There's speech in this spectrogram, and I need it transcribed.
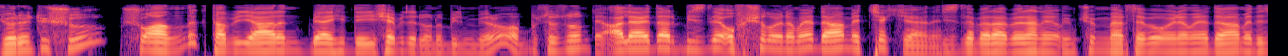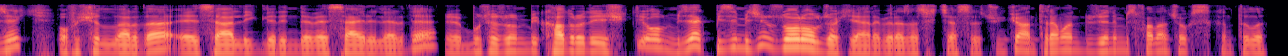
Görüntü şu, şu anlık. Tabii yarın belki değişebilir onu bilmiyorum ama bu sezon e, Ali Aydar bizle official oynamaya devam edecek yani. Bizle beraber hani mümkün mertebe oynamaya devam edecek. Official'larda, ESA liglerinde vesairelerde. E, bu sezon bir kadro değişikliği olmayacak. Bizim için zor olacak yani biraz açıkçası. Çünkü antrenman düzenimiz falan çok sıkıntılı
